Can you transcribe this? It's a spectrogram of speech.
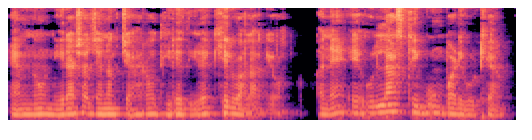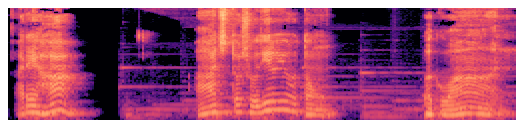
એમનો નિરાશાજનક ચહેરો ધીરે ધીરે ખીલવા લાગ્યો અને એ ઉલ્લાસથી બૂમ પાડી ઉઠ્યા. અરે હા, આજ તો શોધી રહ્યો હતો હું. ભગવાન.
